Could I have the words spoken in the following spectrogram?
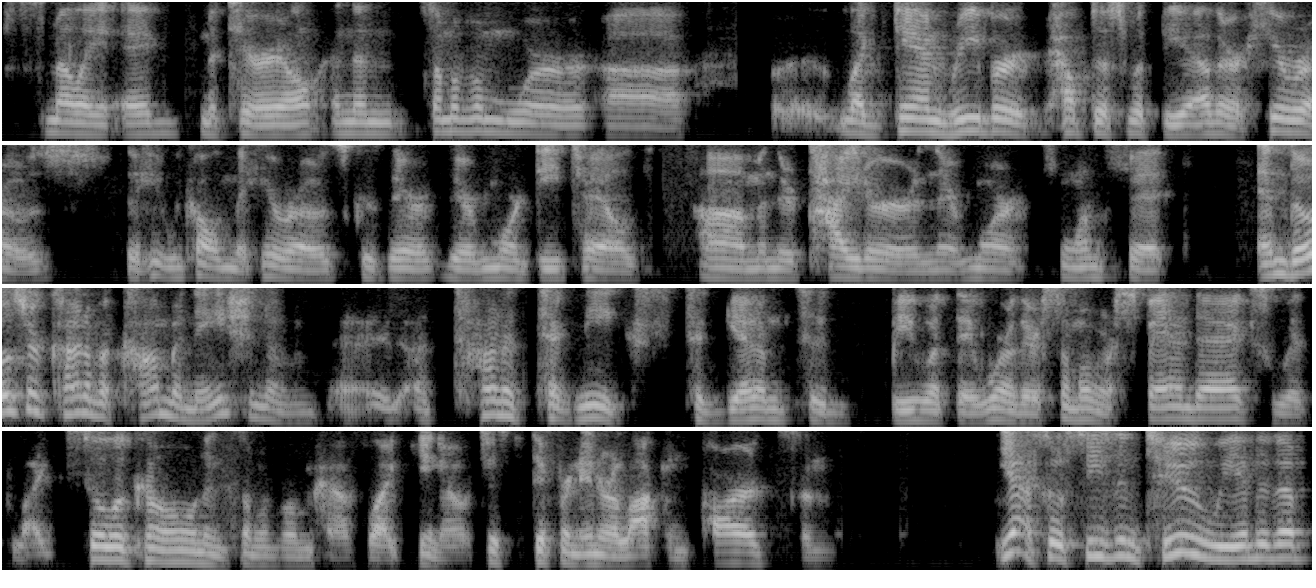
smelly egg material and then some of them were uh, like dan Rebert helped us with the other heroes we call them the heroes because they're they're more detailed um, and they're tighter and they're more form fit. And those are kind of a combination of a, a ton of techniques to get them to be what they were. There's some of them are spandex with like silicone and some of them have like you know just different interlocking parts and yeah, so season two, we ended up,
